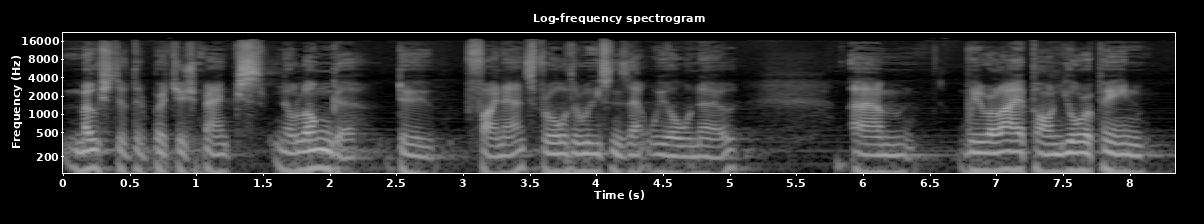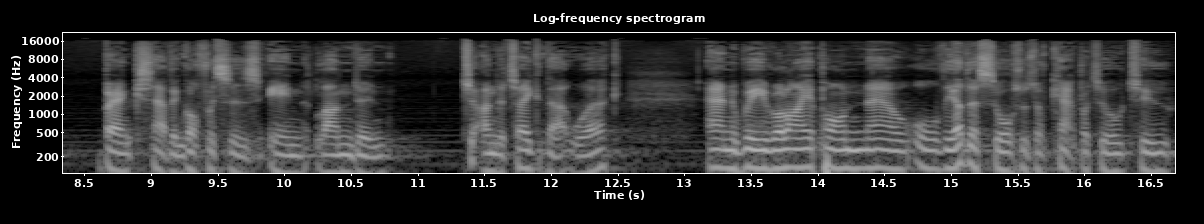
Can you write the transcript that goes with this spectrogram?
most of the British banks no longer do finance for all the reasons that we all know. Um, we rely upon European banks having offices in London to undertake that work. And we rely upon now all the other sources of capital to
